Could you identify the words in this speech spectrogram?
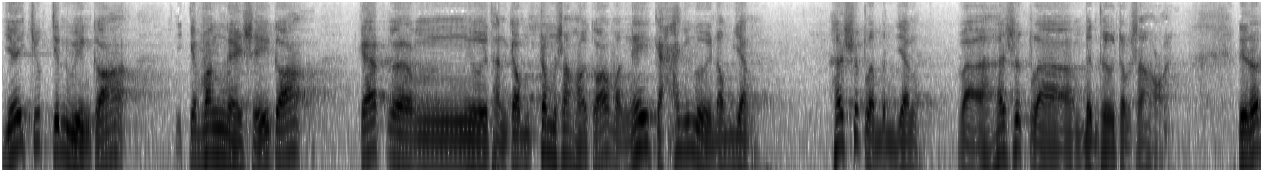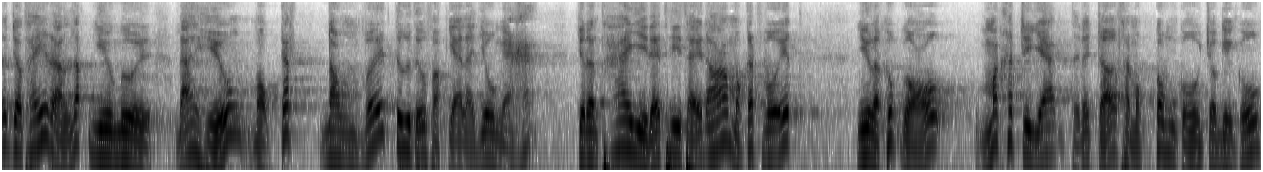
giới chức chính quyền có, cái văn nghệ sĩ có, các ờ, người thành công trong xã hội có và ngay cả những người nông dân. Hết sức là bình dân và hết sức là bình thường trong xã hội. Điều đó đã cho thấy là rất nhiều người đã hiểu một cách đồng với tư tưởng phật dạy là vô ngã, cho nên thay vì để thi thể đó một cách vô ích, như là khúc gỗ mất hết tri giác thì nó trở thành một công cụ cho nghiên cứu,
